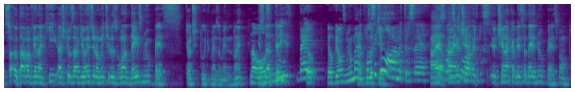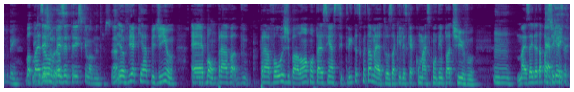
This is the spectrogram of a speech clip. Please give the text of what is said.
Só, eu tava vendo aqui, acho que os aviões geralmente eles vão a 10 mil pés de altitude, mais ou menos, não é? Não, Isso 11 dá 3... mil... Eu, eu vi uns mil metros 11 aqui. quilômetros, é. Ah, é. ah eu, tinha, eu, eu, tinha na cabeça 10 mil pés. Bom, tudo bem. Bom, mas 10 eu, mil pés é 3 quilômetros. Hã? Eu vi aqui rapidinho... É, bom, para voos de balão acontecem a 30, 50 metros, aqueles que é mais contemplativo. Hum. Mas ainda dá pra é, assistir. Que...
